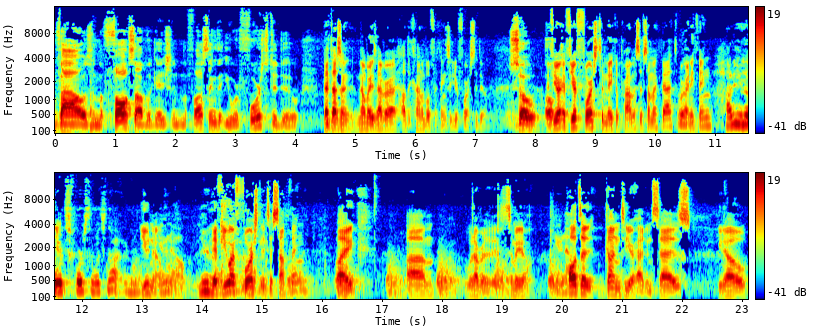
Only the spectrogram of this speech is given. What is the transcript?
vows and the false obligations and the false thing that you were forced to do. That doesn't. Nobody's ever held accountable for things that you're forced to do. So If you're if you're forced to make a promise of something like that or Right. anything, How do you know what's forced and what's not? I mean, you know. You know. you know. If you are forced into something, like um, whatever it is, somebody You know. holds a gun to your head and says, you know,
